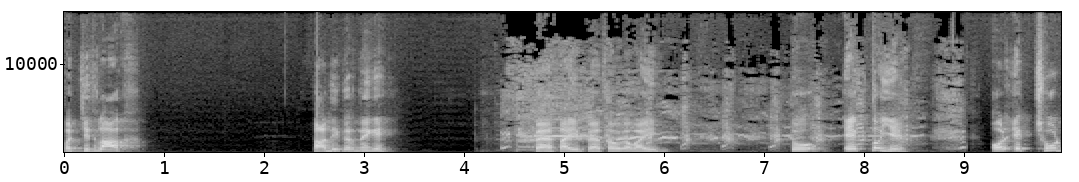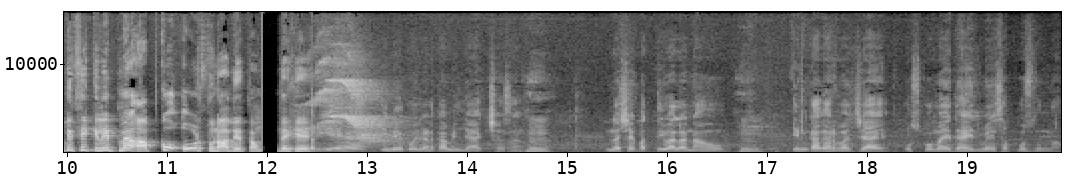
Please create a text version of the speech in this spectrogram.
25 लाख शादी करने के पैसा ही पैसा होगा भाई। तो एक तो ये और एक छोटी सी क्लिप मैं आपको और सुना देता हूँ। देखिए। ये है इन्हें कोई लड़का मिल जाए अच्छा सा। नशे पत्ती वाला ना हो। इनका घर बच जाए उसको मैं दहेज में ही सब कुछ दूँगा।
